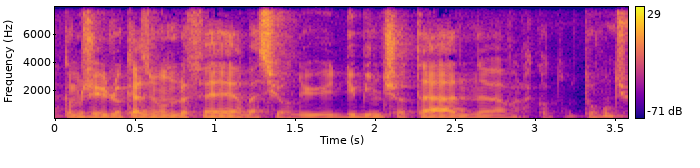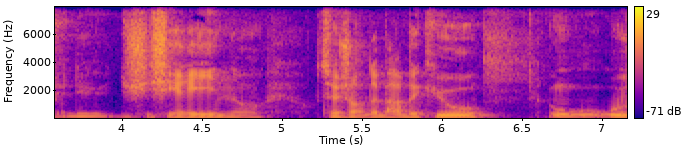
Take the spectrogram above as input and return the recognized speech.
comme j'ai eu l'occasion de le faire, ben, sur du, du binchotan, euh, voilà, quand on tourne sur du, du ou, ce genre de barbecue, ou,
